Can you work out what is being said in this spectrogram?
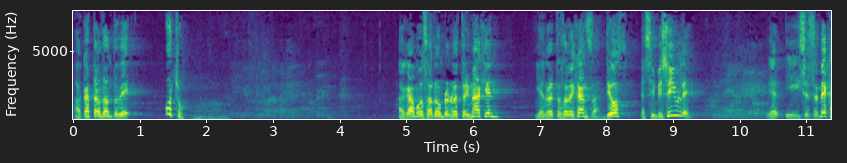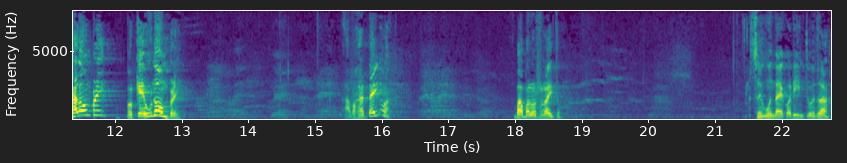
Acá está hablando de otro. Hagamos al hombre nuestra imagen y a nuestra semejanza. Dios es invisible. Y, se asemeja al hombre porque es un hombre. Vamos a bajarte ahí. Vamos al otro ladito. Segunda de Corintios, ¿verdad?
